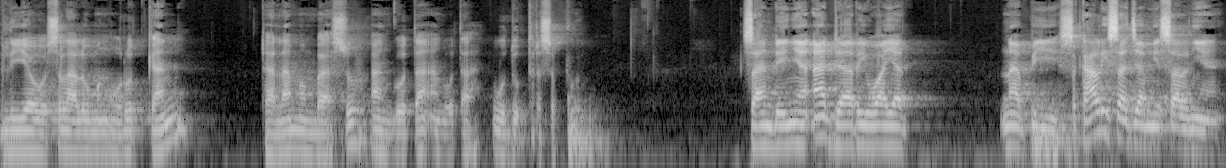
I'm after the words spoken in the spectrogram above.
beliau selalu mengurutkan dalam membasuh anggota-anggota wudhu tersebut. Seandainya ada riwayat Nabi sekali saja misalnya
